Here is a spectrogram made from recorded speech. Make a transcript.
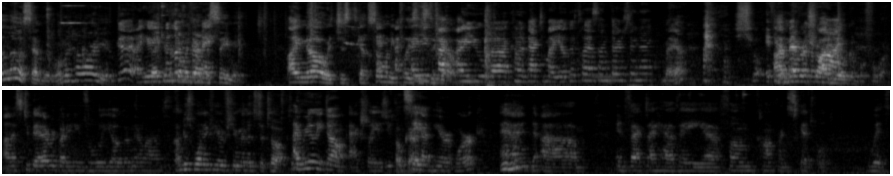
Hello, Assemblywoman. How are you? Good, I hear Thank you've you for coming looking for down me. to see me. I know. It's just got so many places you- to go. Are, you uh, coming back to my yoga class on Thursday night? May I? sure. If I've never tried yoga before. Oh, that's too bad. Everybody needs a little yoga in their lives. I'm just wondering if you have a few minutes to talk to me. I really don't, actually. As you can Okay. see, I'm here at work. Mhm. And um, in fact, I have a uh, phone conference scheduled with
